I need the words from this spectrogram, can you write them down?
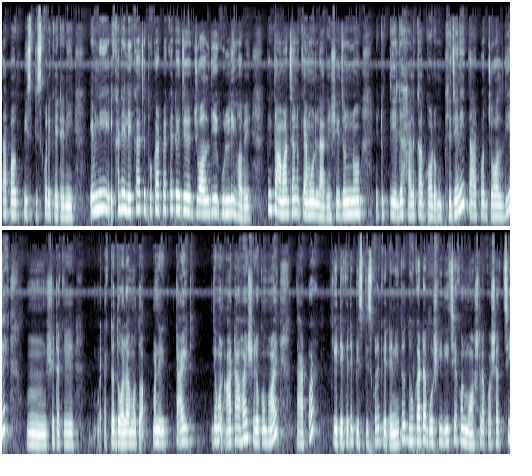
তারপর পিস পিস করে কেটে নিই। এমনি এখানে লেখা আছে ধোকার প্যাকেটে যে জল দিয়ে গুললেই হবে। কিন্তু আমার যেন কেমন লাগে সেই জন্য একটু তেলে হালকা গরম ভেজে নিই, তারপর জল দিয়ে সেটাকে একটা দলা মতো মানে টাইট যেমন আটা হয় সেরকম হয় তারপর কেটে কেটে পিস পিস করে কেটে নিই। তো ধোকাটা বসিয়ে দিয়েছি এখন মশলা কষাচ্ছি।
